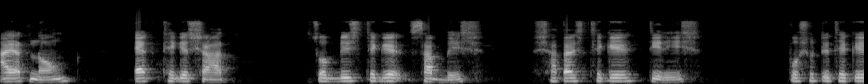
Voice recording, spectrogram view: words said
আয়াত নং এক থেকে সাত চব্বিশ থেকে ছাব্বিশ, সাতাশ থেকে তিরিশ, পঁয়ষট্টি থেকে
